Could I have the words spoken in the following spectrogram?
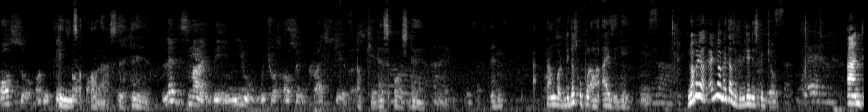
also on the things, Things of, of others. others. Let this mind be in you, which was also in Christ Jesus. Okay, let's pause there. Mhm. Thank God, they just open our eyes again. Yes, sir. Hmm. You know how many, you know how many times we've been reading this scripture? Yes, sir. And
